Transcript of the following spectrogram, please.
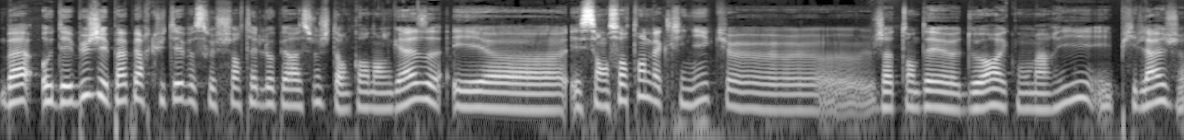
Bah, au début, j'ai pas percuté parce que je sortais de l'opération, j'étais encore dans le gaz. Et, euh, et c'est en sortant de la clinique, euh, j'attendais dehors avec mon mari. Et puis là, je,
